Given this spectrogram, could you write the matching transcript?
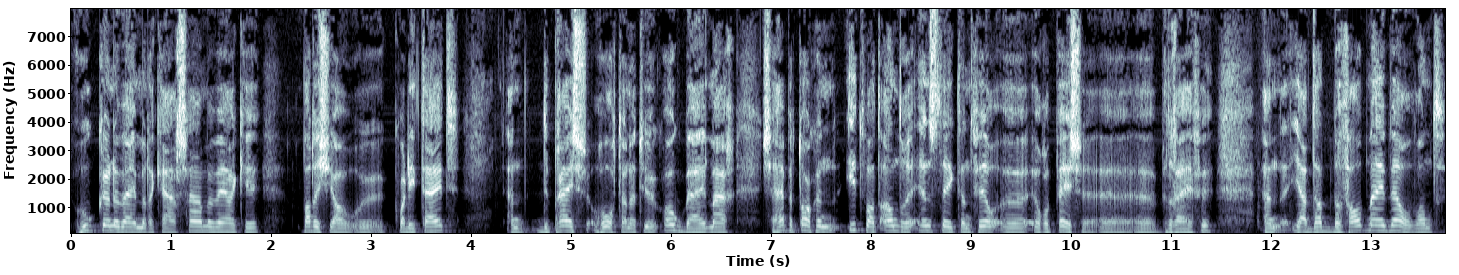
hoe kunnen wij met elkaar samenwerken. Wat is jouw kwaliteit? En de prijs hoort daar natuurlijk ook bij. Maar ze hebben toch een iets wat andere insteek dan veel uh, Europese uh, bedrijven. En ja, dat bevalt mij wel. Want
